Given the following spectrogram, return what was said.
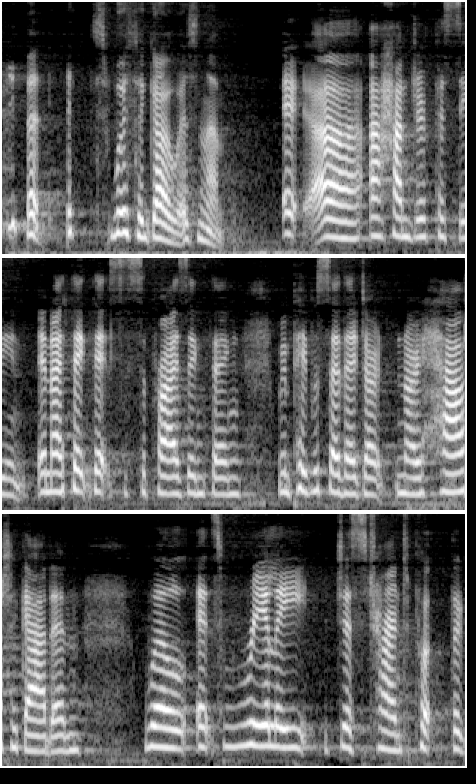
but it's worth a go, isn't it? A hundred percent. And I think that's the surprising thing when people say they don't know how to garden. Well, it's really just trying to put the,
